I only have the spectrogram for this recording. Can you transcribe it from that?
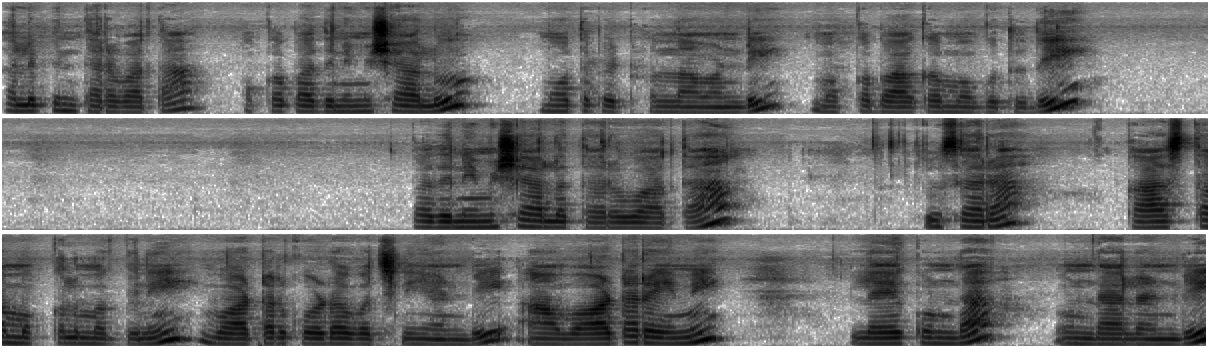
కలిపిన తర్వాత ఒక పది నిమిషాలు మూత పెట్టుకుందామండి. మొక్క బాగా మొగ్గుతుంది పది నిమిషాల తరువాత చూసారా? కాస్త ముక్కలు మగ్గిని వాటర్ కూడా వచ్చినాయండి. ఆ వాటర్ ఏమీ లేకుండా ఉండాలండి.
